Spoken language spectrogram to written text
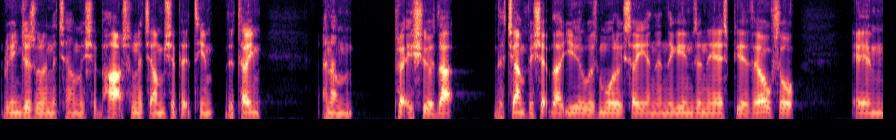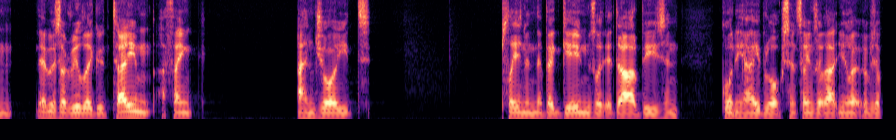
Rangers were in the Championship, Hearts were in the Championship at the time, and I'm pretty sure that the Championship that year was more exciting than the games in the SPFL. So um, it was a really good time. I think I enjoyed playing in the big games like the derbies and going to Ibrox and things like that. You know, it was a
